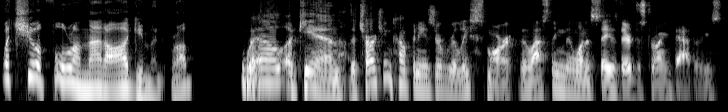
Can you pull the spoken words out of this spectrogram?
What's your fall on that argument, Rob? Well, again, the charging companies are really smart. The last thing they want to say is they're destroying batteries.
